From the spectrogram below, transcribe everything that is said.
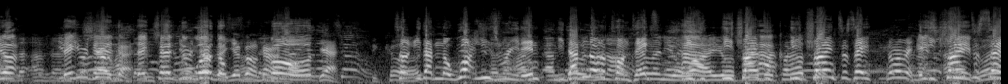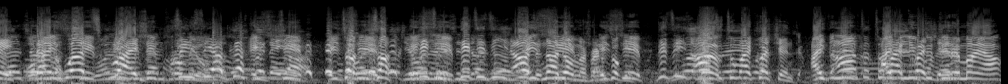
You're, they you're change, joker. They change the word of God. Yeah. So he doesn't know what he's reading. He doesn't know the context. He's, trying to he's trying to say no, no, he's trying to say that the word scribe. See, see how desperate they are. So, this is this is his answer. No, no, my friend. This is his answer to my question. I believe to my question. Jeremiah.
